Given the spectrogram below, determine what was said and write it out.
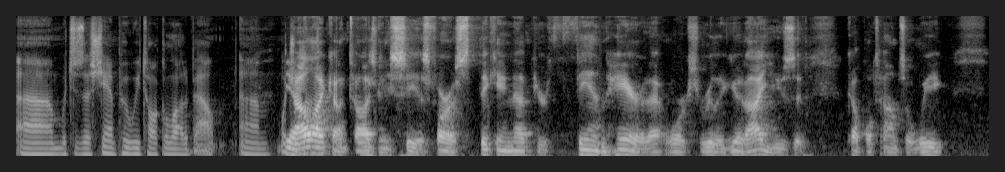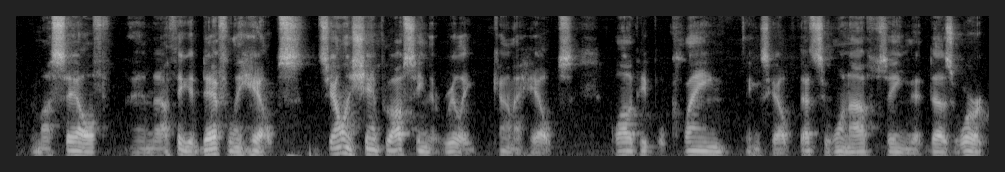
um, which is a shampoo we talk a lot about. Um, yeah, I like ontogeny C as far as thickening up your thin hair. That works really good. I use it a couple times a week myself, and I think it definitely helps. It's the only shampoo I've seen that really kind of helps. A lot of people claim things help. That's the one I've seen that does work.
